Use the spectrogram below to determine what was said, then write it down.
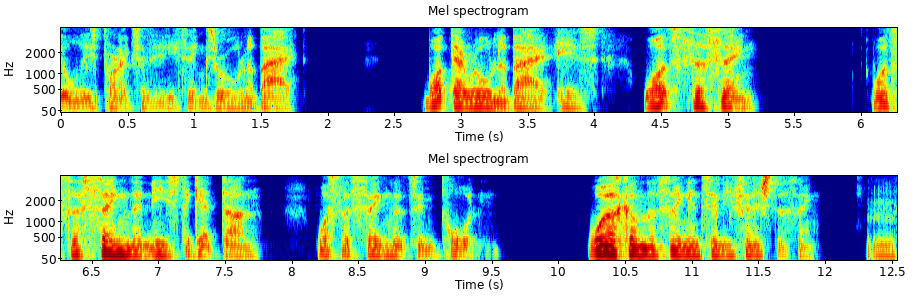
all these productivity things are all about. What they're all about is what's the thing? What's the thing that needs to get done? what's the thing that's important. Work on the thing until you finish the thing. Mm.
